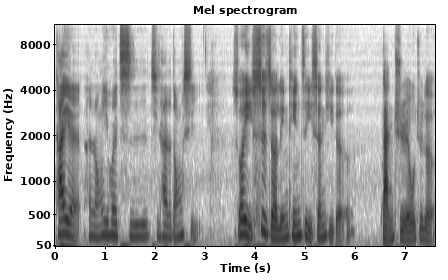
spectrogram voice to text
他也很容易会吃其他的东西。所以试着聆听自己身体的感觉，我觉得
